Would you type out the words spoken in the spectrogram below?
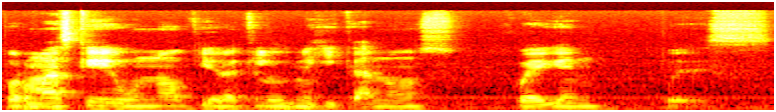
Por más que uno quiera que los mexicanos jueguen, pues,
